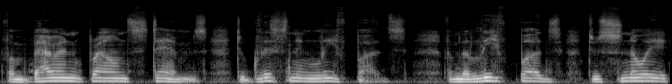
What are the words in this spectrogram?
From barren brown stems to glistening leaf buds, from the leaf buds to snowy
